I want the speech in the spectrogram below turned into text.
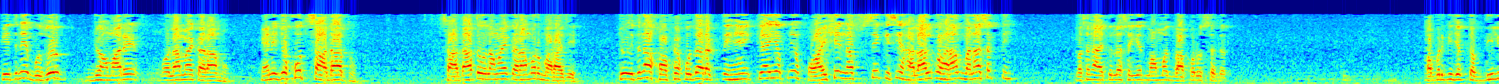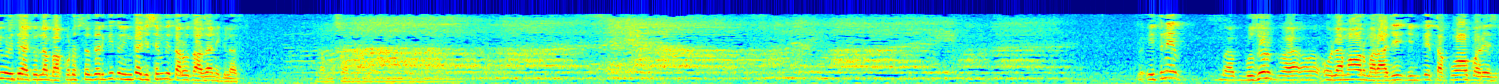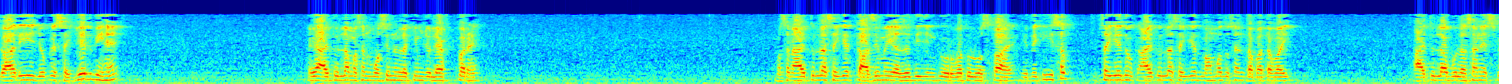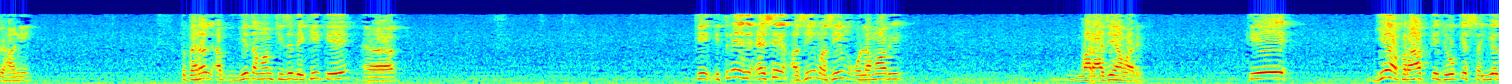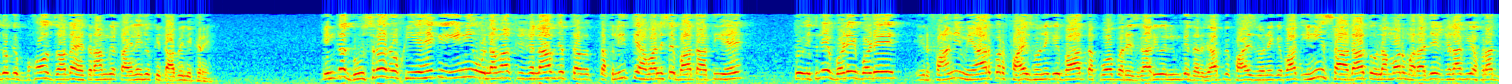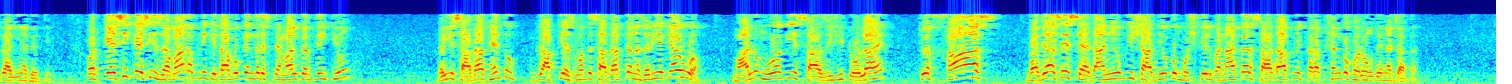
کہ اتنے بزرگ جو ہمارے علماء کرام ہوں یعنی جو خود سادات ہوں، سادات علماء کرام اور مراجے جو اتنا خوف خدا رکھتے ہیں، کیا یہ اپنی خواہش نفس سے کسی حلال کو حرام بنا سکتے ہیں؟ مثلا آیت اللہ سید محمد باقر الصدر۔ خبر کی جب تبدیلی ہوئی تھی آیت اللہ باقر الصدر کی، تو ان کا جسم بھی تر و تازہ نکلا تھا۔ اتنے بزرگ علماء اور مراجے جن کے تقوا و پرہزگاری جو کہ سید بھی ہیں یا آیت اللہ مثلا محسن الحکیم جو لیفٹ پر ہیں۔ مثلا آیت اللہ سید کاظم یزدی جن کی عروت الوسقہ ہے، یہ دیکھیے، یہ سب سیدوں آیت اللہ سید محمد حسین تبا تبائی آیت اللہ ابو الحسن اسفہانی تو بہرحال اب یہ تمام چیزیں دیکھیے کہ کہ اتنے ایسے عظیم عظیم علماء اور مراجے ہمارے، کہ یہ افراد کے جو کہ سیدوں کے بہت زیادہ احترام کے قائل ہیں جو کتابیں لکھ رہے ہیں۔ ان کا دوسرا رخ یہ ہے کہ انہی علماء کے خلاف جب تقلید کے حوالے سے بات آتی ہے، تو اتنے بڑے بڑے عرفانی معیار پر فائز ہونے کے بعد تقوا پرہزگاری اور علم کے درجات پہ فائز ہونے کے بعد، انہی سادات علماء اور مراجے کے خلاف یہ افراد گالیاں دیتے ہیں۔ اور کیسی کیسی زبان اپنی کتابوں کے اندر استعمال کرتے ہیں، کیوں؟ بھائی، یہ سادات ہیں تو آپ کی عظمت سادات کا نظریہ کیا ہوا؟ معلوم ہوا کہ یہ سازشی ٹولہ ہے جو خاص وجہ سے سیدانیوں کی شادیوں کو مشکل بنا کر سادات میں کرپشن کو فروغ دینا چاہتا۔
